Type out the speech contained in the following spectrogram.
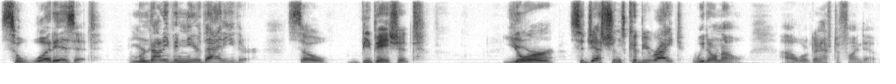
so what is it? And we're not even near that either. So be patient. Your suggestions could be right. We don't know. Uh, we're going to have to find out.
